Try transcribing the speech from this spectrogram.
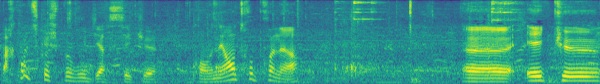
Par contre, ce que je peux vous dire, c'est que quand on est entrepreneur euh, et que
